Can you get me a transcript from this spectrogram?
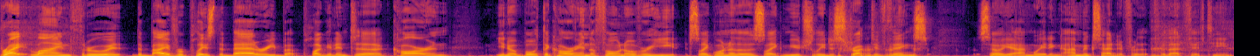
bright line through it. The, I've replaced the battery, but plug it into a car and you know both the car and the phone overheat. It's like one of those like mutually destructive things. So yeah, I'm waiting. I'm excited for the, for that 15.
